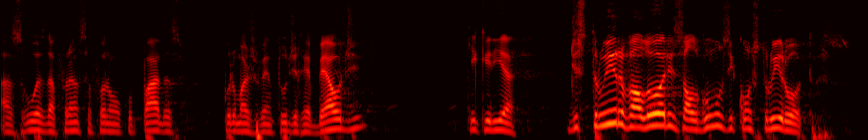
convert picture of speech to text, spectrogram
As ruas da França foram ocupadas por uma juventude rebelde que queria destruir valores alguns e construir outros.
